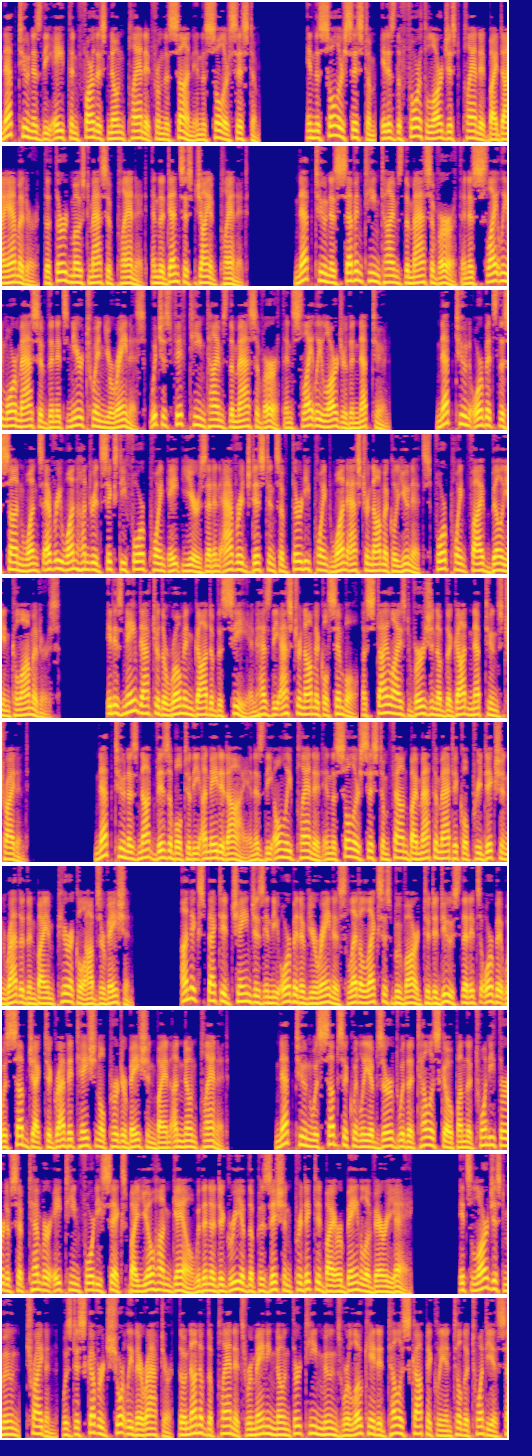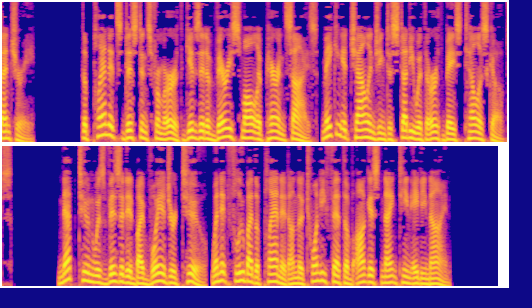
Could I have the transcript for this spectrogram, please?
Neptune is the eighth and farthest known planet from the Sun in the Solar System. In the Solar System, it is the fourth largest planet by diameter, the third most massive planet, and the densest giant planet. Neptune is 17 times the mass of Earth and is slightly more massive than its near twin Uranus, which is 15 times the mass of Earth and slightly larger than Neptune. Neptune orbits the Sun once every 164.8 years at an average distance of 30.1 astronomical units 4.5 billion kilometers. It is named after the Roman god of the sea and has the astronomical symbol, a stylized version of the god Neptune's trident. Neptune is not visible to the unaided eye and is the only planet in the Solar System found by mathematical prediction rather than by empirical observation. Unexpected changes in the orbit of Uranus led Alexis Bouvard to deduce that its orbit was subject to gravitational perturbation by an unknown planet. Neptune was subsequently observed with a telescope on 23 September 1846 by Johann Galle within a degree of the position predicted by Urbain Le Verrier. Its largest moon, Triton, was discovered shortly thereafter, though none of the planet's remaining known 13 moons were located telescopically until the 20th century. The planet's distance from Earth gives it a very small apparent size, making it challenging to study with Earth-based telescopes. Neptune was visited by Voyager 2, when it flew by the planet on 25 August 1989.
